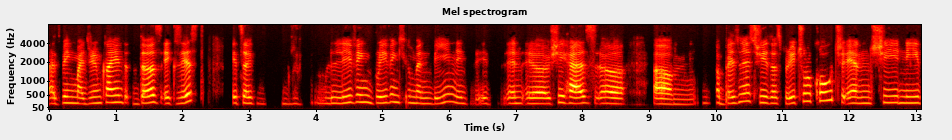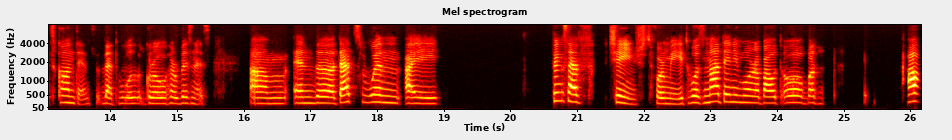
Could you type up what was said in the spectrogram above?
as being my dream client does exist. It's a living, breathing human being. It, it and uh, she has uh, um, a business. She's a spiritual coach, and she needs content that will grow her business. Um, and uh, that's when I things have changed for me. It was not anymore about oh, but how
